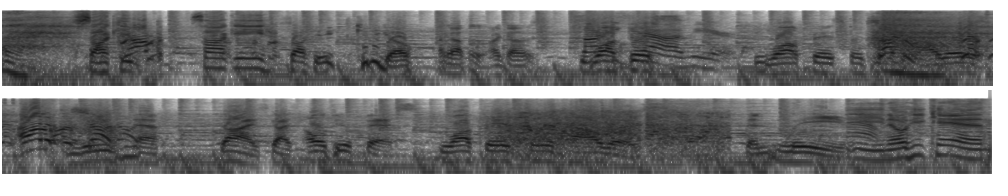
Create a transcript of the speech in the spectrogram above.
Saki. Saki. Saki, can you go? I got it. I got it. Saki, want get this? out of here. You want this for two Saki! Get out of the shot! now. Guys, guys, I'll do this. You want this for your powers? Then leave. You know he can.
